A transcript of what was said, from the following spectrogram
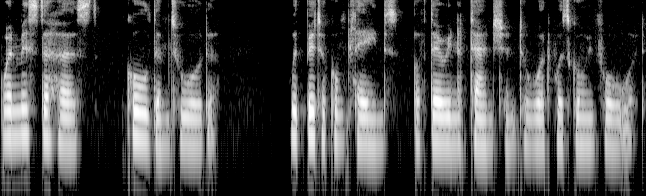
When Mr. Hurst called them to order, with bitter complaints of their inattention to what was going forward.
